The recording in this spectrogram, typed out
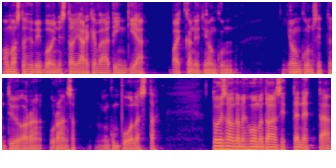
omasta hyvinvoinnista on järkevää tinkiä vaikka nyt jonkun, jonkun sitten työuransa niin kuin puolesta. Toisaalta me huomataan sitten, että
